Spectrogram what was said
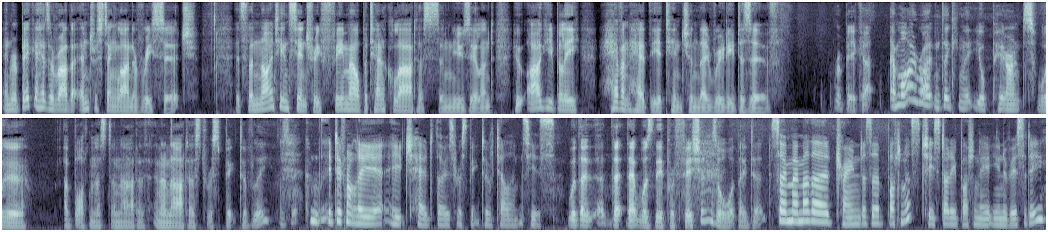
and Rebecca has a rather interesting line of research. It's the 19th century female botanical artists in New Zealand who arguably haven't had the attention they really deserve. Rebecca, am I right in thinking that your parents were a botanist and, artist, and an artist, respectively? Is that correct? They definitely each had those respective talents, yes. Were they, uh, that, that was their professions or what they did? So, my mother trained as a botanist. She studied botany at university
